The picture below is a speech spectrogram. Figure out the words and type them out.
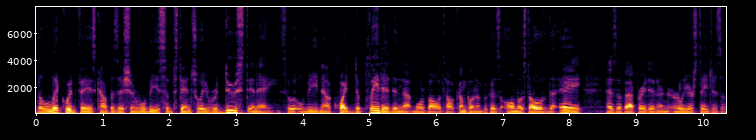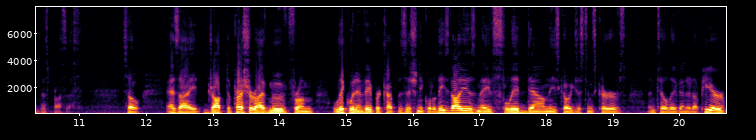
the liquid phase composition will be substantially reduced in A. So it will be now quite depleted in that more volatile component because almost all of the A has evaporated in earlier stages of this process. So as I drop the pressure, I've moved from liquid and vapor composition equal to these values, and they've slid down these coexistence curves until they've ended up here.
